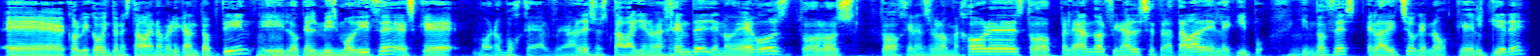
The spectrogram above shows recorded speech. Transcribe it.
Eh, Colby Covington estaba en American Top Team y lo que él mismo dice es que, bueno, pues que al final eso estaba lleno de gente, lleno de egos, todos los todos quieren ser los mejores, todos peleando, al final se trataba del equipo. Y entonces él ha dicho que no, que él quiere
